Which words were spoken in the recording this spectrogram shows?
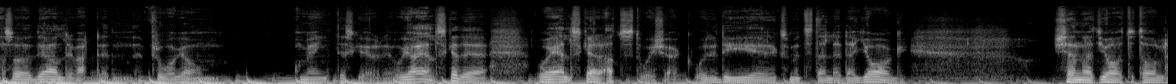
Alltså det har aldrig varit en fråga om, om jag inte ska göra det. Och jag älskade och jag älskar att stå i kök. Och det är liksom ett ställe där jag känner att jag har total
